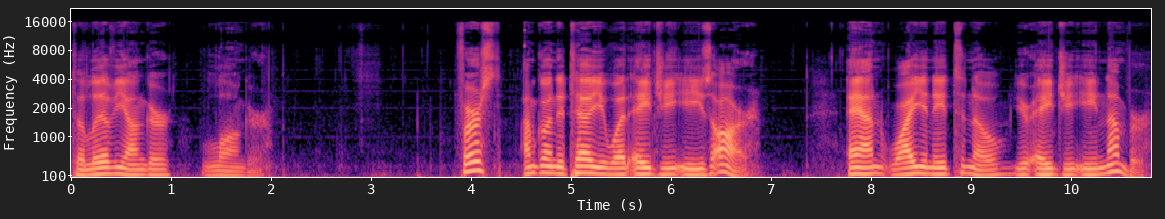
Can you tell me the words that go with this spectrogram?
to live younger longer. First, I'm going to tell you what AGEs are and why you need to know your AGE number.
